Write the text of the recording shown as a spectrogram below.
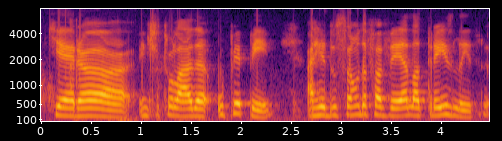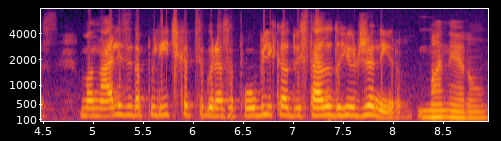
que era intitulada UPP, a redução da favela a três letras, uma análise da política de segurança pública do estado do Rio de Janeiro. Maneiro.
